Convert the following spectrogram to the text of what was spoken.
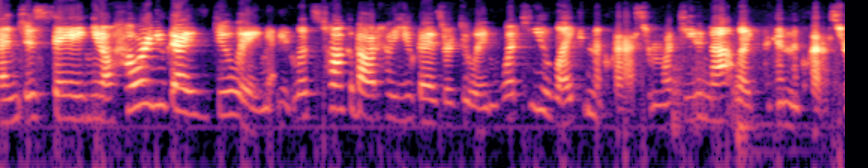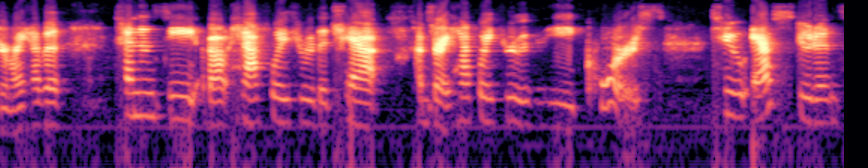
and just saying, you know, how are you guys doing? Let's talk about how you guys are doing. What do you like in the classroom? What do you not like in the classroom? I have a tendency about halfway through the chat, I'm sorry, halfway through the course to ask students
